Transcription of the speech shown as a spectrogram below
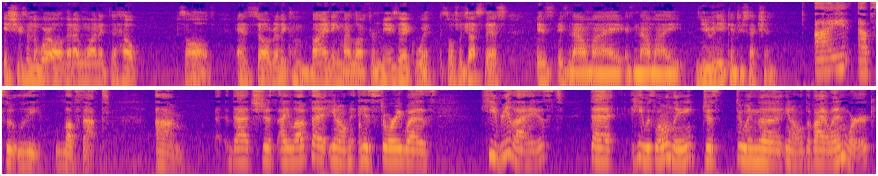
issues in the world that I wanted to help solve. And so really combining my love for music with social justice is is now my is now my unique intersection. I absolutely love that. Um, that's just I love that you know his story was he realized that he was lonely just doing the you know the violin work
